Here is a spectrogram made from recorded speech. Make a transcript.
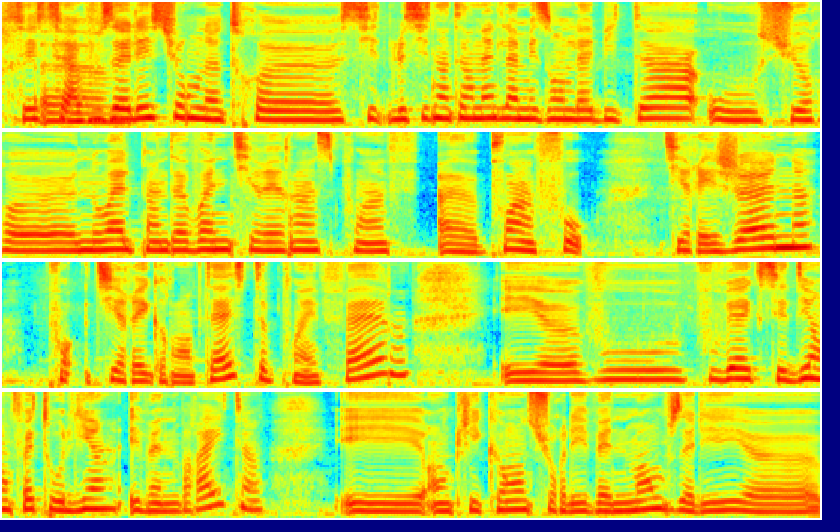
C'est ça. Euh, Vous allez sur notre site, le site internet de la Maison de l'Habitat ou sur noëlpindavoine-reims.info-jeune grandest.fr et euh, vous pouvez accéder en fait au lien Eventbrite. Et en cliquant sur l'événement vous allez euh,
